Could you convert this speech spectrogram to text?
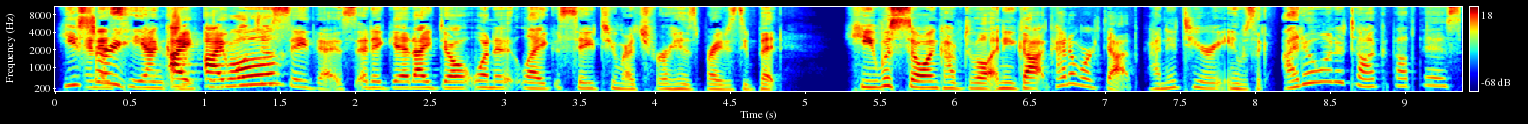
he started he I, I will just say this and again I don't want to like say too much for his privacy but he was so uncomfortable and he got kind of worked up, kind of teary. And he was like, I don't want to talk about this.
